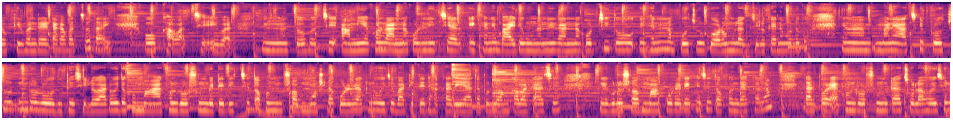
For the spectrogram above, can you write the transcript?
লক্ষ্মীর ভাণ্ডারের টাকা পাচ্ছ তাই ও খাওয়াচ্ছে এবার। তো হচ্ছে আমি এখন রান্না করে নিচ্ছি আর এখানে বাইরে উনানে রান্না করছি তো এখানে না প্রচুর গরম লাগছিল। কেন বলো তো? মানে আজকে প্রচণ্ড রোদ উঠেছিল। আর ওই দেখো মা এখন রসুন বেটে দিচ্ছে তখন সব মশলা করে রাখল, ওই যে বাটিতে ঢাকা দেয়া, তারপর লঙ্কা বাটা আছে, এগুলো সব মা করে রেখেছে, তখন দেখালাম। তারপর এখন রসুনটা ছোলা হয়েছিল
